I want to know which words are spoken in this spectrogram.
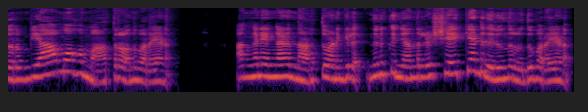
വെറും വ്യാമോഹം മാത്രമാണെന്ന് പറയണം. അങ്ങനെ എങ്ങനെ നടത്തുവാണെങ്കിൽ നിനക്ക് ഞാൻ നല്ലൊരു ഷേക്കാണ്ട് തരുമെന്ന് ഋതു പറയണം.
